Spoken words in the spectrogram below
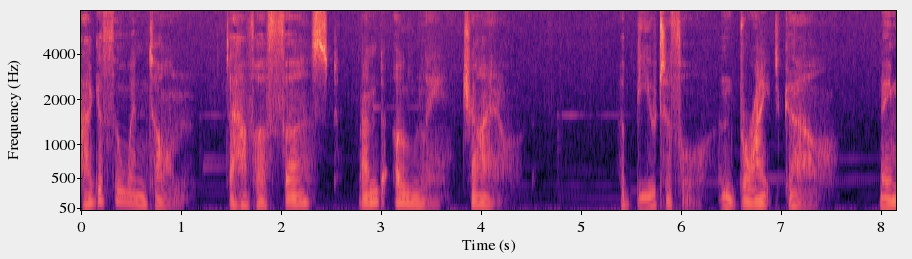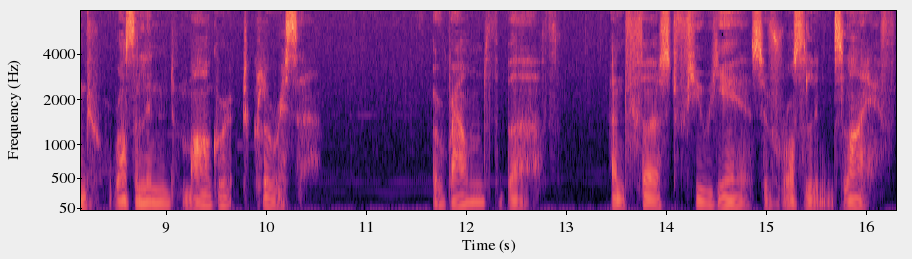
Agatha went on to have her first and only child, a beautiful and bright girl named Rosalind Margaret Clarissa. Around the birth and first few years of Rosalind's life,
